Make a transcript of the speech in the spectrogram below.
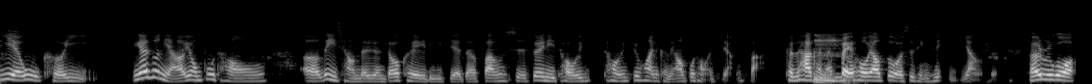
业务可以，啊、应该说你要用不同呃立场的人都可以理解的方式，所以你同一同一句话，你可能要不同的讲法，可是他可能背后要做的事情是一样的。嗯、可是如果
